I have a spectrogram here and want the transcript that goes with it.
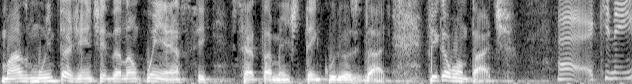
Mas muita gente ainda não conhece, certamente tem curiosidade. Fica à vontade. É, é, que nem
